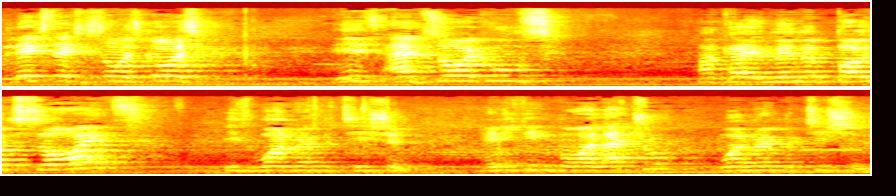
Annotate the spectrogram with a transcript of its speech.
The next exercise, guys, is ab cycles. Okay, remember both sides is one repetition. Anything bilateral, one repetition.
